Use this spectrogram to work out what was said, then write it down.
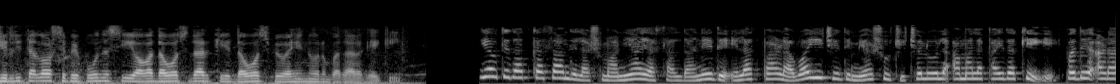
جلدی ته لاړ سي په پونه سي هغه دوا چې درکې دوا چې په وهي نور به درکې کی یو تعداد کسان د لشمانیا یا سلدانې د علت په اړه وایي چې د میاشو چیچلو له امله پیدا کیږي په دې اړه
